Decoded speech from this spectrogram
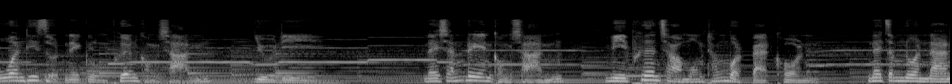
อ้วนที่สุดในกลุ่มเพื่อนของฉัน อยู่ดี ในชั้นเรียนของฉัน มีเพื่อนชาวมงทั้งหมด 8 คน ในจำนวนนั้น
